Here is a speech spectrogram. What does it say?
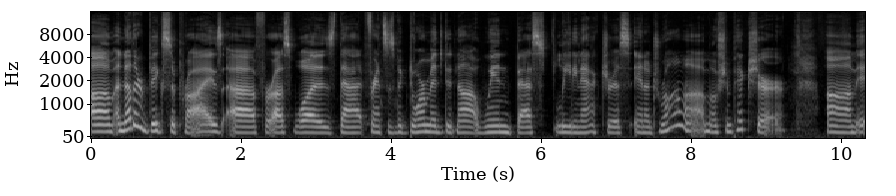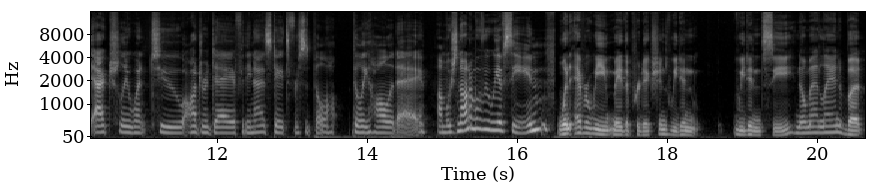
Um, another big surprise uh, for us was that Frances McDormand did not win Best Leading Actress in a Drama Motion Picture. Um, it actually went to Andra Day for the United States versus Bill, Billie Holiday, um, which is not a movie we have seen. Whenever we made the predictions, we didn't we didn't see Nomadland, but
